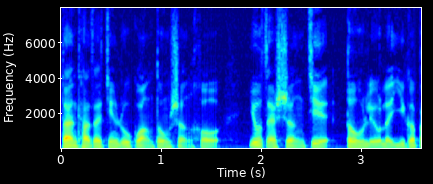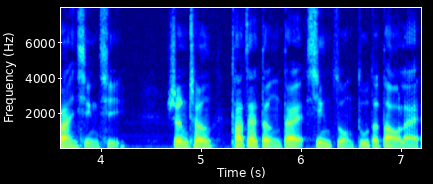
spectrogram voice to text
但他在进入广东省后，又在省界逗留了一个半星期，声称他在等待新总督的到来，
